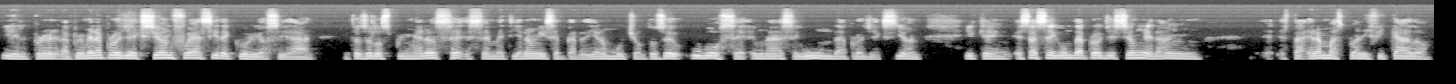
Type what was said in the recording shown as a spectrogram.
y la primera proyección fue así de curiosidad. Entonces los primeros se, metieron y se perdieron mucho. Entonces hubo una segunda proyección y que en esa segunda proyección eran, era más planificado.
